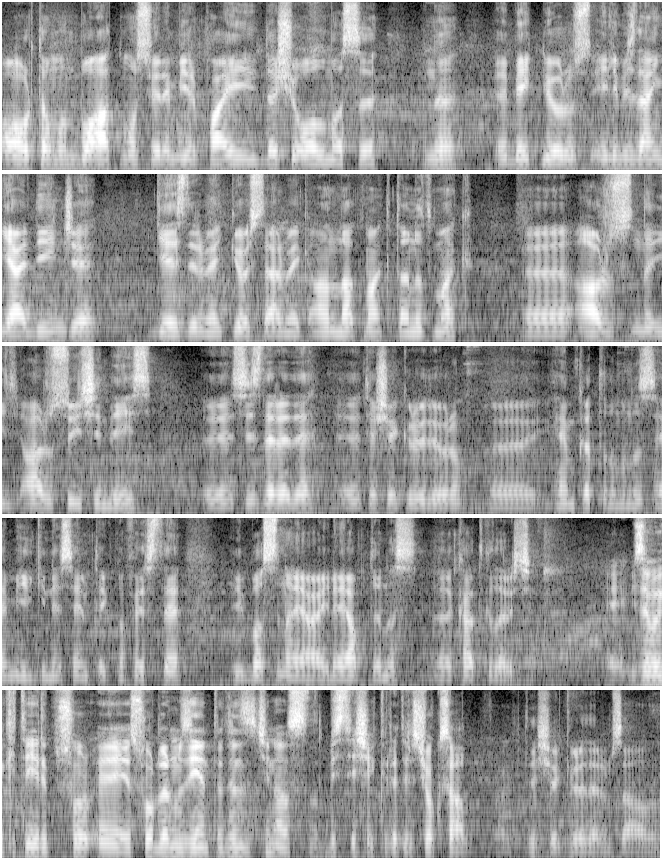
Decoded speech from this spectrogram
ortamın, bu atmosferin bir paydaşı olmasını e, bekliyoruz. Elimizden geldiğince gezdirmek, göstermek, anlatmak, tanıtmak e, arzusunda arzusu içindeyiz. E, Sizlere de e, teşekkür ediyorum. E, Hem katılımınız, hem ilginiz, hem Teknofest'te e, basın ayağıyla yaptığınız e, katkılar için. E, bize vakit ayırıp sor- e, sorularımızı yanıtladığınız için asıl biz teşekkür ederiz. Çok sağ olun. Teşekkür ederim, sağ olun.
